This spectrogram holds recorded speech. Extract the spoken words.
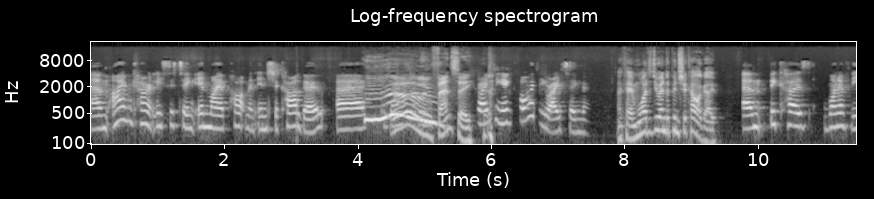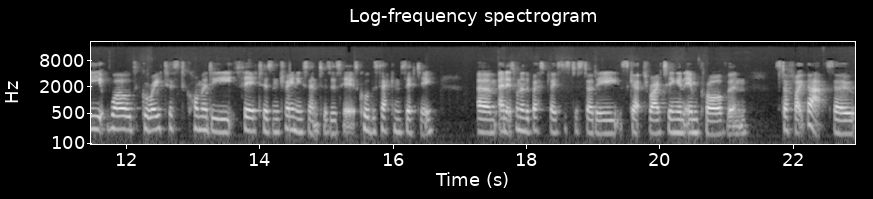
Um, I'm currently sitting in my apartment in Chicago, uh, Oh, fancy. writing a comedy writing. Okay, and why did you end up in Chicago? Um, because one of the world's greatest comedy theatres and training centres is here. It's called the Second City. Um, and it's one of the best places to study sketch writing and improv and stuff like that. So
